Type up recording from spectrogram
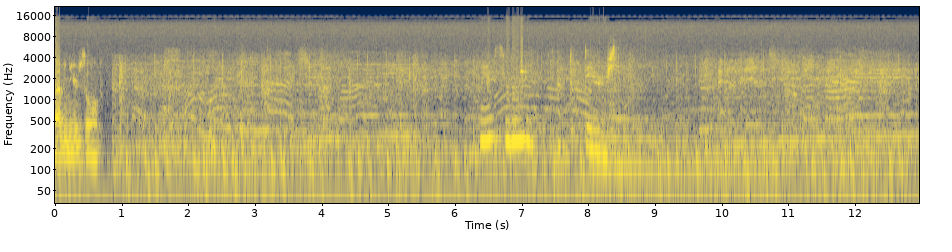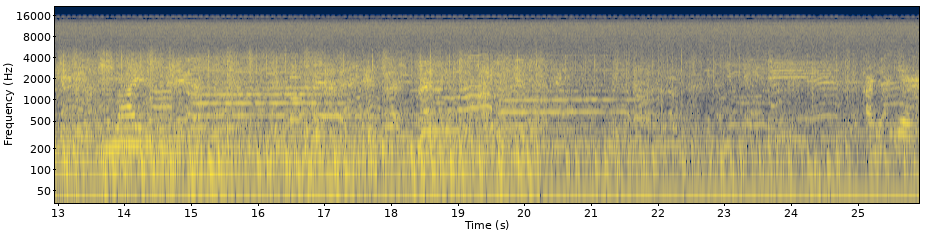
11 years old. Where's Lulu? Upstairs. party of the year.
